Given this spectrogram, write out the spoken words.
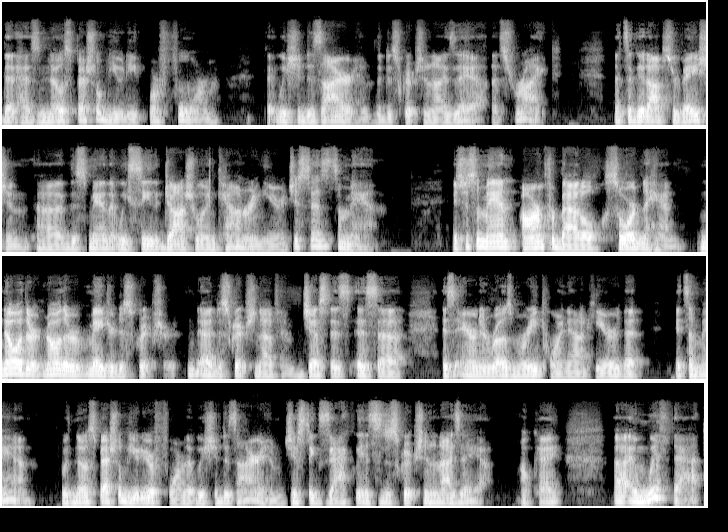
that has no special beauty or form that we should desire him. The description in Isaiah. That's right. That's a good observation. Uh, this man that we see that Joshua encountering here, it just says it's a man. It's just a man armed for battle, sword in the hand. No other, no other major description uh, description of him. Just as as uh, as Aaron and Rosemarie point out here, that it's a man with no special beauty or form that we should desire him. Just exactly as the description in Isaiah. Okay, uh, and with that,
